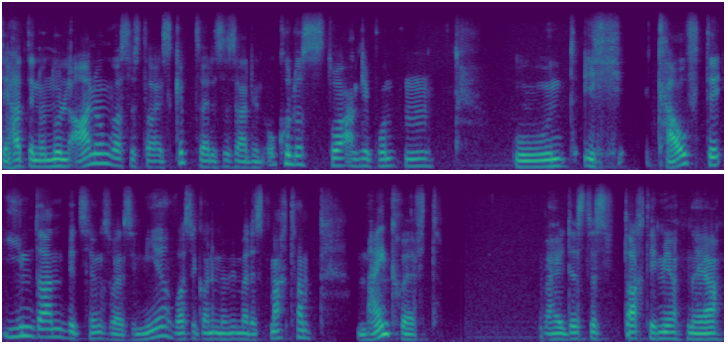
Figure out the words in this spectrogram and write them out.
Der hatte noch null Ahnung, was es da alles gibt, weil das ist an den Oculus Store angebunden. Und ich kaufte ihm dann, beziehungsweise mir, weiß ich gar nicht mehr, wie wir das gemacht haben, Minecraft. Weil das, das dachte ich mir, naja,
